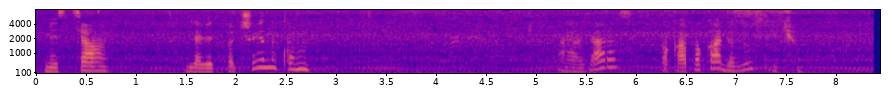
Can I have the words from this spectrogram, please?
місця для відпочинку. А зараз пока-пока, до зустрічі!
